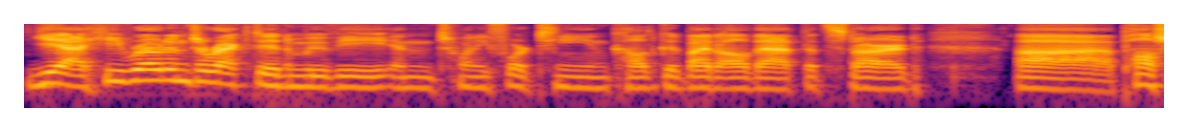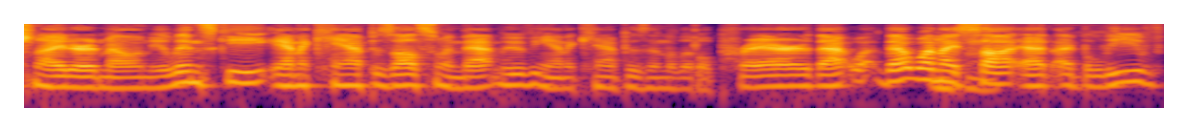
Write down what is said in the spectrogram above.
Yeah, he wrote and directed a movie in 2014 called Goodbye to All That that starred uh, Paul Schneider and Melanie Lynskey. Anna Camp is also in that movie. Anna Camp is in A Little Prayer. That one- that one I saw at I believe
